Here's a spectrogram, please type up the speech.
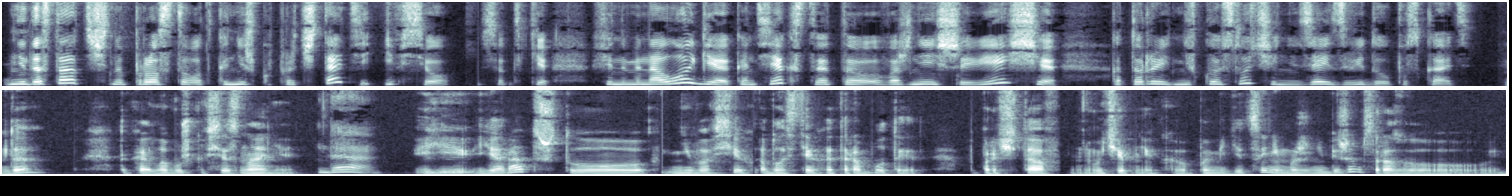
недостаточно просто вот книжку прочитать и, и все. Все-таки феноменология, контекст — это важнейшие вещи, которые ни в коем случае нельзя из виду упускать. Да, такая ловушка все знания. Да. И mm я рад, что не во всех областях это работает. Прочитав учебник по медицине, мы же не бежим сразу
